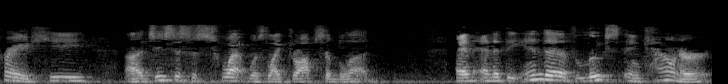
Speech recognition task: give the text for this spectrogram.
prayed, he uh, Jesus' sweat was like drops of blood. And, and at the end of Luke's encounter,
